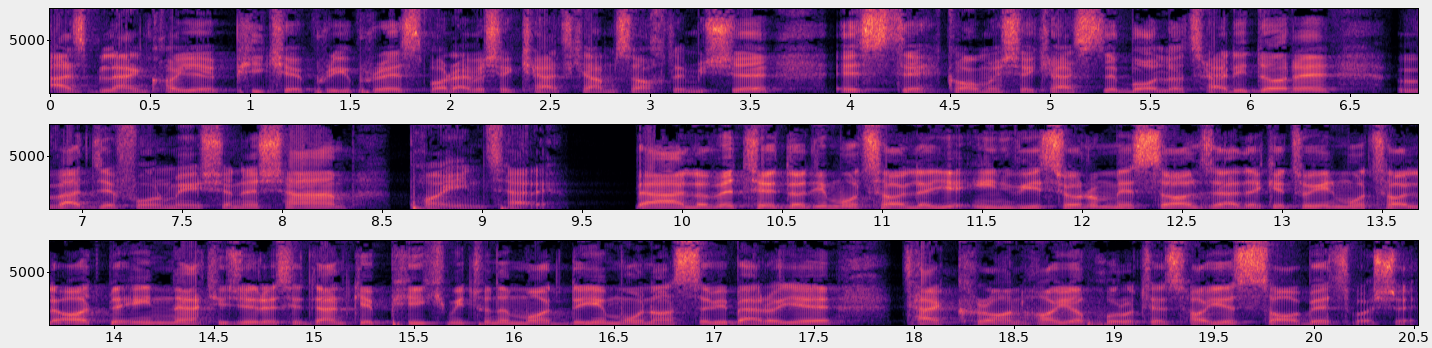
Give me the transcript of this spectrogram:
از بلنک های پیک پریپرس با روش کتکم ساخته میشه. استحکام شکست بالاتری داره و deformation ش هم پایین تره به علاوه تعدادی مطالعه in vitro رو مثال زده که تو این مطالعات به این نتیجه رسیدن که PEEK می‌تونه ماده مناسبی برای تک crown ها یا پروتز های ثابت باشه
